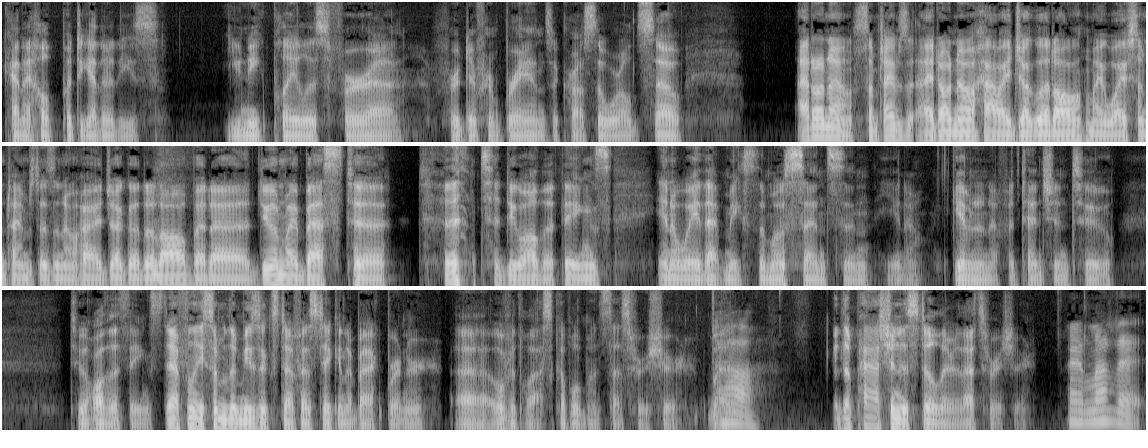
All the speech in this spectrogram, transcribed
kind of help put together these unique playlists for uh, for different brands across the world. So. I don't know. Sometimes I don't know how I juggle it all. My wife sometimes doesn't know how I juggle it all, but uh, doing my best to to do all the things in a way that makes the most sense, and you know, giving enough attention to to all the things. Definitely, some of the music stuff has taken a back burner uh, over the last couple of months. That's for sure. But, oh. but the passion is still there. That's for sure. I love it.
